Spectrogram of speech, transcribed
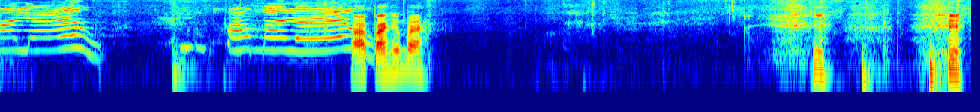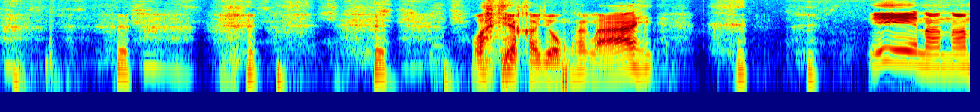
มาแล้วพ่อมาแล้วไปไปขึ้นไปว่าอย่าขยมข้างหลาย เอ้นอนนอน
